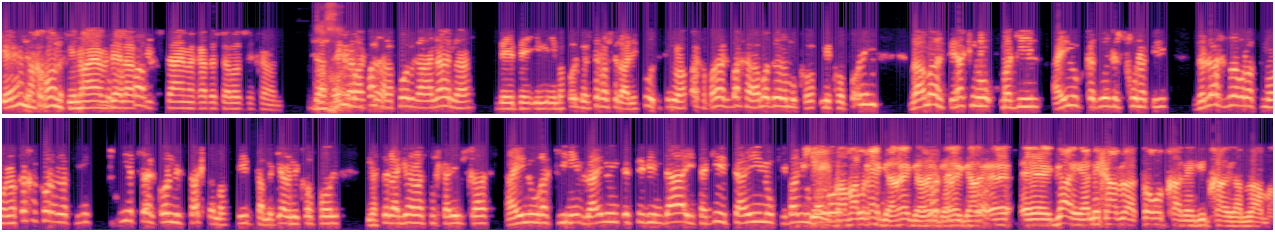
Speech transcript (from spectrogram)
כן, נכון, כי מה ההבדל להפסיד 2-1 או 3-1? שעשינו מהפך על הפועל רעננה, עם הפועל באר שבע של האליפות, עשינו מהפך, ברק בכר עמד על המיקרופונים ואמר, שיחקנו מגעיל, היינו כדורגל שכונתי, זה לא יחזור על עצמו, לקח הכל על עצמי, אי אפשר כל משחק אתה מפסיד, אתה מגיע למיקרופון, מנסה להגיע לשחקנים שלך, היינו רכים, לא היינו אינטנסיביים, די, תגיד, טעינו, קיבלנו בראש. כן, אבל רגע, רגע, רגע, רגע, אה, אה, גיא, אני חייב לעצור אותך, אני אגיד לך גם למה.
